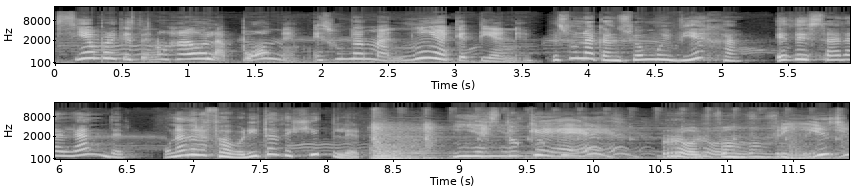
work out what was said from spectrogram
Siempre que está enojado la pone. Es una manía que tiene. Es una canción muy vieja. Es de Sarah Lander, una de las favoritas de Hitler. ¿Y esto qué es? ¿Rolf von Frisch?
